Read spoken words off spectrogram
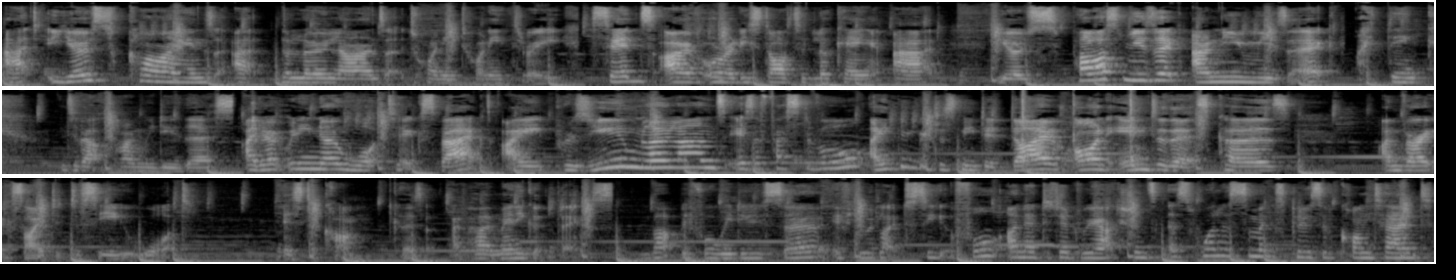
at Joost Kleins at the Lowlands 2023. Since I've already started looking at Joost's past music and new music, I think it's about time we do this. I don't really know what to expect. I presume Lowlands is a festival. I think we just need to dive on into this because I'm very excited to see what is to come because I've heard many good things. But before we do so, if you would like to see full unedited reactions as well as some exclusive content,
